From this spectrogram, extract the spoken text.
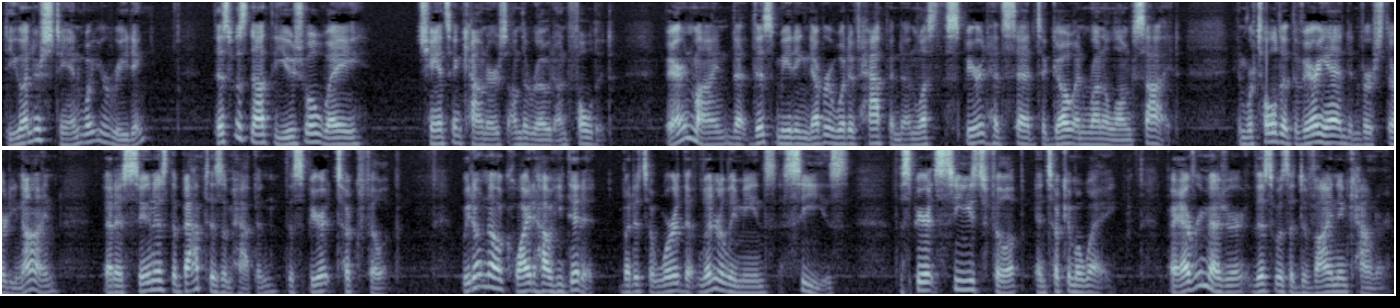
Do you understand what you're reading? This was not the usual way chance encounters on the road unfolded. Bear in mind that this meeting never would have happened unless the Spirit had said to go and run alongside. And we're told at the very end in verse 39 that as soon as the baptism happened, the Spirit took Philip. We don't know quite how he did it, but it's a word that literally means seize. The Spirit seized Philip and took him away. By every measure, this was a divine encounter.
